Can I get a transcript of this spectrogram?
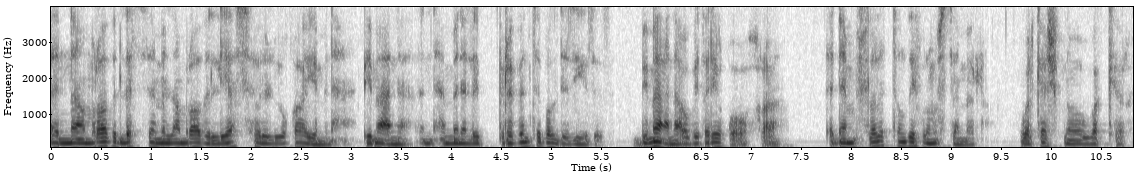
أن أمراض اللثة من الأمراض اللي يسهل الوقاية منها بمعنى أنها من ال preventable diseases بمعنى أو بطريقة أخرى أن من خلال التنظيف المستمر والكشف المبكر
